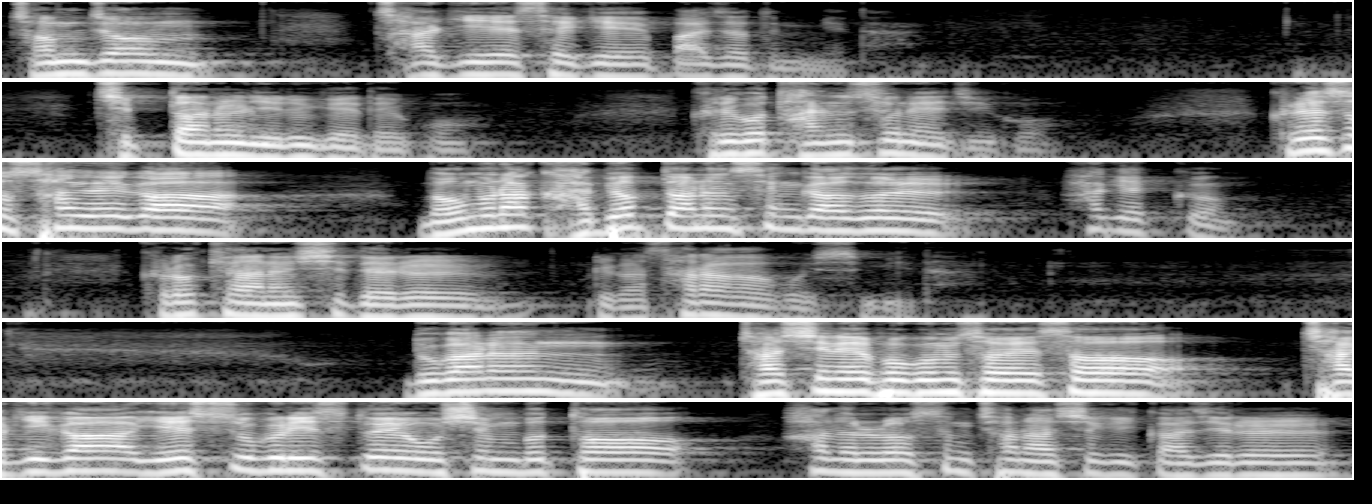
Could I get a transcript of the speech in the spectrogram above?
점점 자기의 세계에 빠져듭니다. 집단을 이루게 되고 그리고 단순해지고 그래서 사회가 너무나 가볍다는 생각을 하게끔 그렇게 하는 시대를 우리가 살아가고 있습니다. 누가는 자신의 복음서에서 자기가 예수 그리스도의 오심부터 하늘로 승천하시기까지를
